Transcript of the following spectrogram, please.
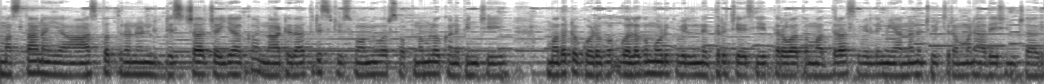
మస్తానయ్య ఆసుపత్రి నుండి డిశ్చార్జ్ అయ్యాక నాటి రాత్రి శ్రీ స్వామివారి స్వప్నంలో కనిపించి మొదట గొడగ గొలగమూడికి వెళ్ళి నిద్ర చేసి తర్వాత మద్రాసు వెళ్ళి మీ అన్నను చూచి రమ్మని ఆదేశించారు.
